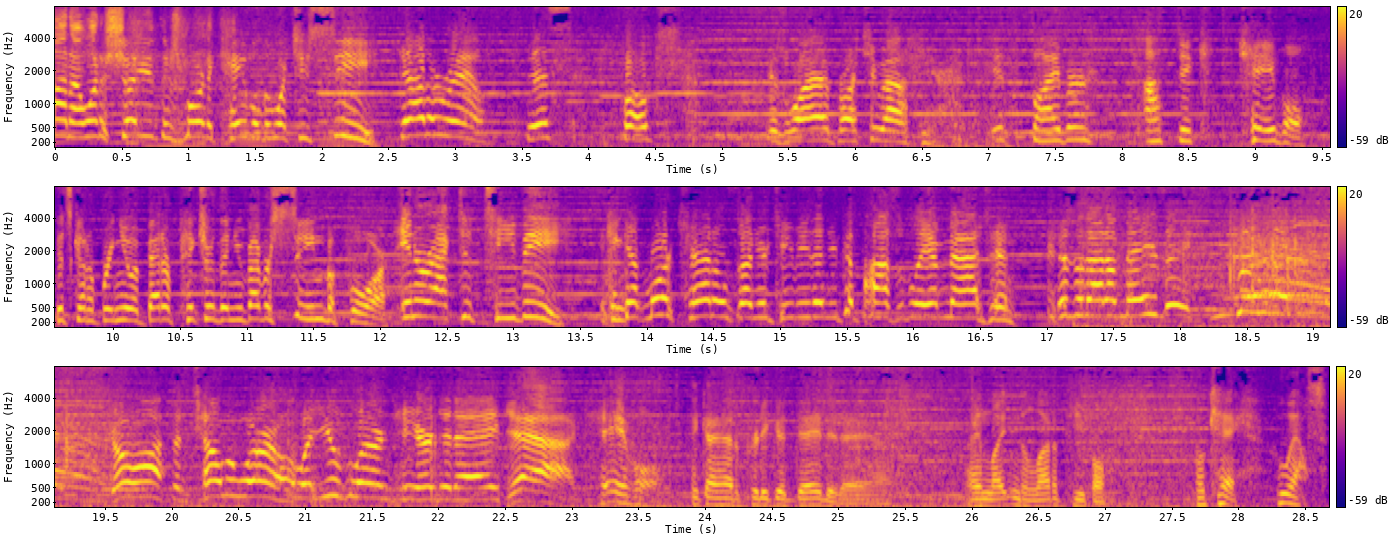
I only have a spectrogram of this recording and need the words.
on, I want to show you there's more to cable than what you see. Gather around. This, folks, is why I brought you out here. It's fiber optic cable. It's going to bring you a better picture than you've ever seen before. Interactive TV. You can get more channels on your TV than you could possibly imagine. Isn't that amazing? Yeah. Go off and tell the world what you've learned here today. Yeah, cable. I think I had a pretty good day today. I enlightened a lot of people. Okay, who else?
